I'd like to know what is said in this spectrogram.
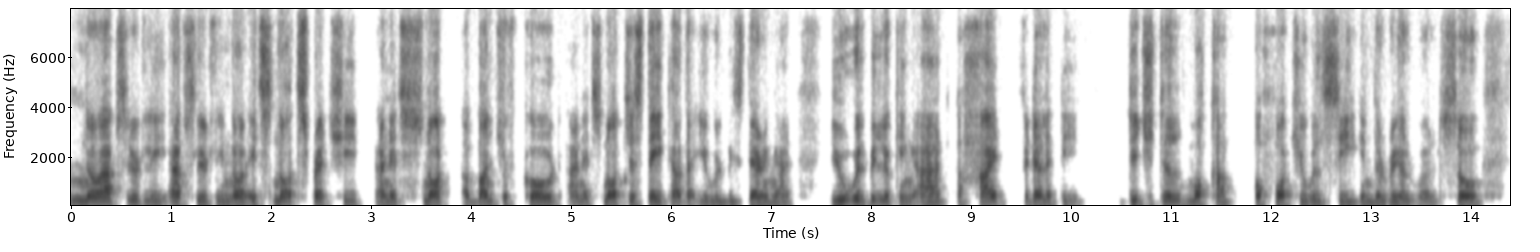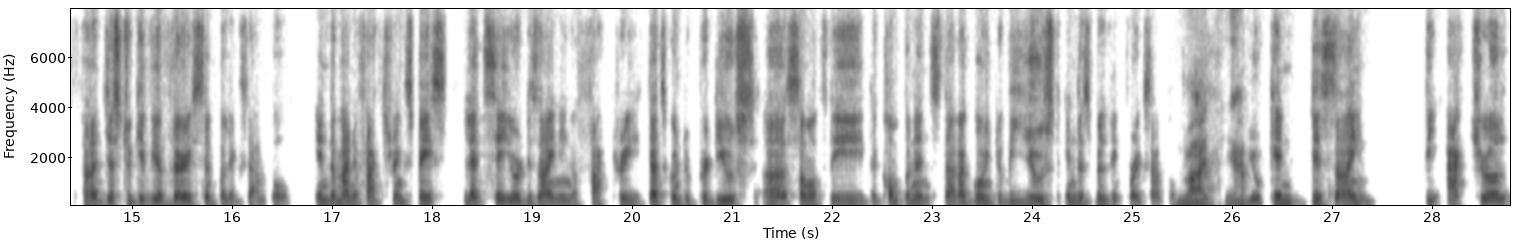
No, absolutely, absolutely not. It's not spreadsheet, and it's not a bunch of code, and it's not just data that you will be staring at. You will be looking at a high fidelity digital mock-up of what you will see in the real world. So uh, just to give you a very simple example, in the manufacturing space, let's say you're designing a factory that's going to produce uh, some of the, the components that are going to be used in this building, for example. Right, yeah. You can design the actual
